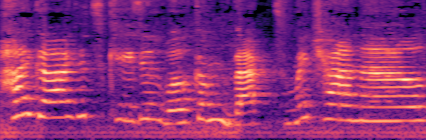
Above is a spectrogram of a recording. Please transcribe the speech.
Hi guys, it's Katie and welcome back to my channel!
